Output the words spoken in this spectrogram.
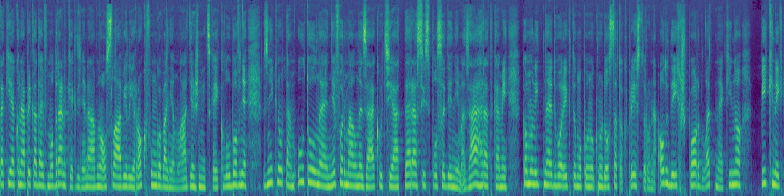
taký ako napríklad aj v Modranke, kde nedávno oslávili rok fungovania mládežníckej klubovne. Vzniknú tam útulné, neformálne zákutia, terasy s posedením a záhradkami, komunitné dvory k tomu ponúknú dostatok priestoru na oddych, šport, letné kino, piknik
